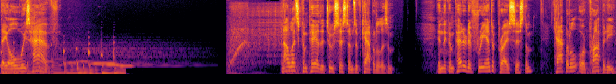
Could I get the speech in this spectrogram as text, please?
They always have. Now let's compare the two systems of capitalism. In the competitive free enterprise system, capital or property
